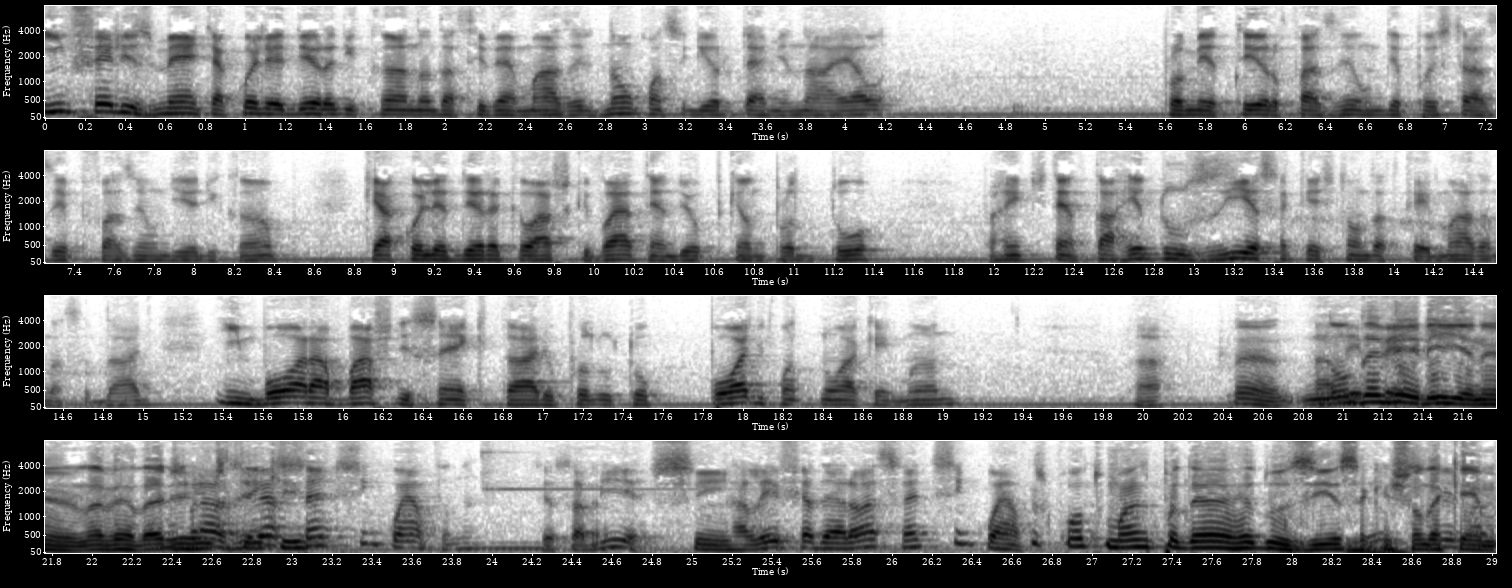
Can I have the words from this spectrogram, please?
Infelizmente, a colhedeira de cana da Civemasa, eles não conseguiram terminar ela. Prometeram fazer um, depois trazer para fazer um dia de campo, que é a colhedeira que eu acho que vai atender o pequeno produtor, para a gente tentar reduzir essa questão da queimada na cidade. Embora abaixo de 100 hectares o produtor pode continuar queimando. Tá? É, não deveria, né? Na verdade, no a gente Brasil tem que. é 150, né? Você sabia? Sim. A lei federal é 150. Quanto mais puder reduzir essa questão da Eu sei, mas O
